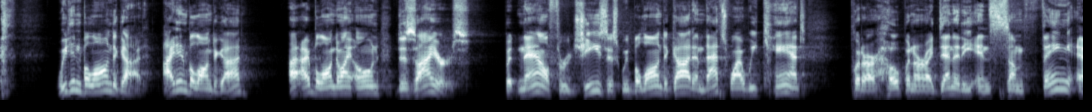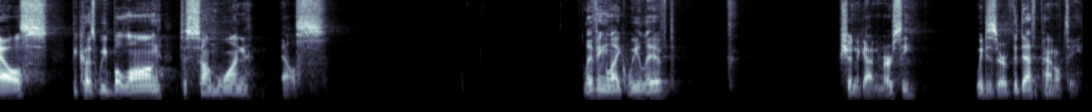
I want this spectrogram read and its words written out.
we didn't belong to God. I didn't belong to God. I, I belonged to my own desires. But now, through Jesus, we belong to God, and that's why we can't put our hope and our identity in something else because we belong to someone else. Living like we lived, we shouldn't have gotten mercy. We deserve the death penalty.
